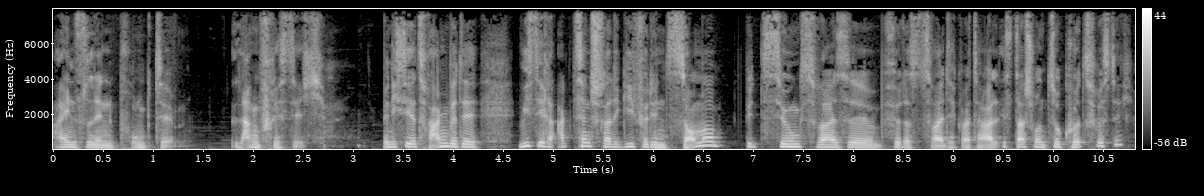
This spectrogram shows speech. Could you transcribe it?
einzelnen Punkte. Langfristig. Wenn ich Sie jetzt fragen würde, wie ist Ihre Aktienstrategie für den Sommer beziehungsweise für das zweite Quartal? Ist das schon zu kurzfristig?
